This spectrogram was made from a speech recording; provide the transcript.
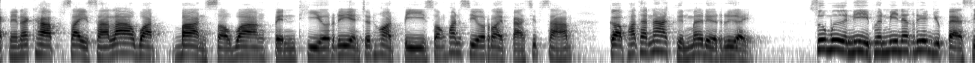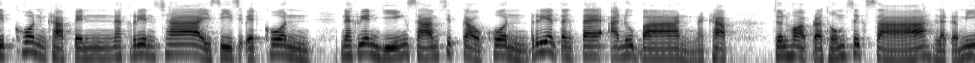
กเนี่ยนะครับใส่ศาลาวัดบ้านสว่างเป็นทีเรียนจนหอดปี 2483 ก็พัฒนาขึ้นมาเรื่อยๆสู้มือนี่เพิ่นมีนักเรียนอยู่ 80 คนครับเป็นนักเรียนชาย 41 คน นักเรียนหญิง 39 คน เรียนตั้งแต่อนุบาลนะครับจนหอดประถมศึกษา และก็มี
